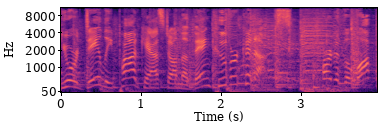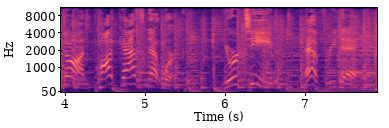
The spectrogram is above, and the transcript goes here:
your daily podcast on the Vancouver Canucks. Part of the Locked On Podcast Network. Your team every day.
